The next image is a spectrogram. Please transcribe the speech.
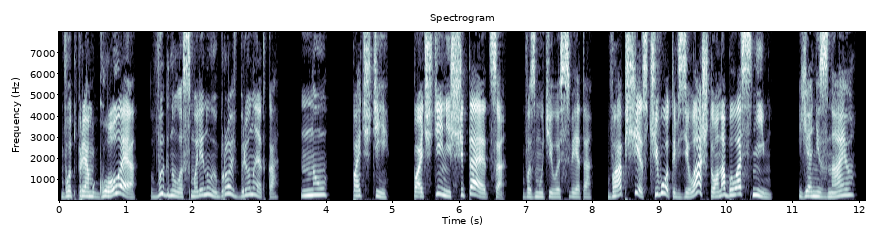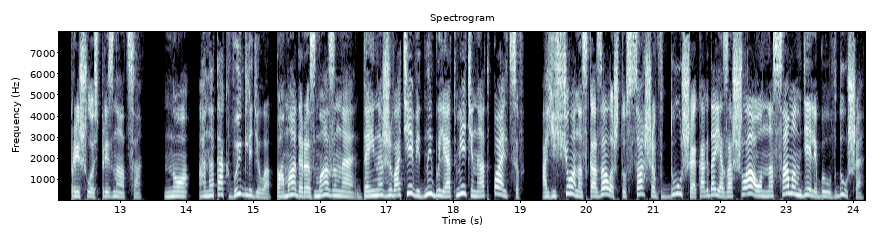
вот прям голая?» — выгнула смоляную бровь брюнетка. «Ну, почти». «Почти не считается», — возмутилась Света. «Вообще, с чего ты взяла, что она была с ним?» «Я не знаю», — пришлось признаться. «Но она так выглядела, помада размазанная, да и на животе видны были отметины от пальцев. А еще она сказала, что Саша в душе, а когда я зашла, он на самом деле был в душе».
